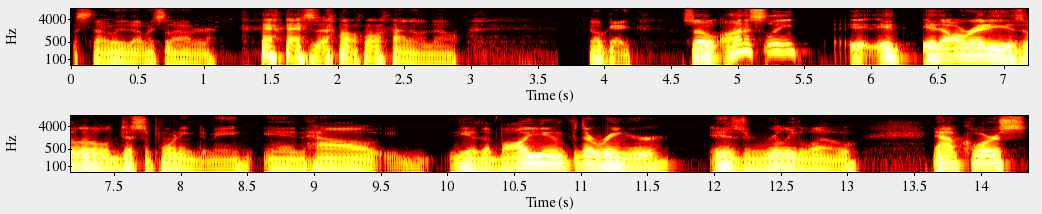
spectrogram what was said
It's not really that much louder so I don't know. Okay, so honestly, it, it it already is a little disappointing to me in how you know the volume for the ringer is really low. Now, of course,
